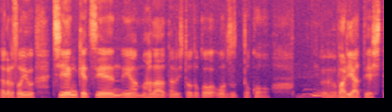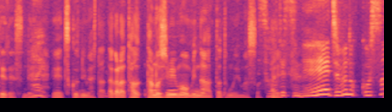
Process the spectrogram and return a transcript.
だからそういう遅延血縁やまだ当たる人とこをずっとこう割り当てしてですね、はい、えー、作りました。だからた楽しみもみんなあったと思います。そうですね、はい、自分のご先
